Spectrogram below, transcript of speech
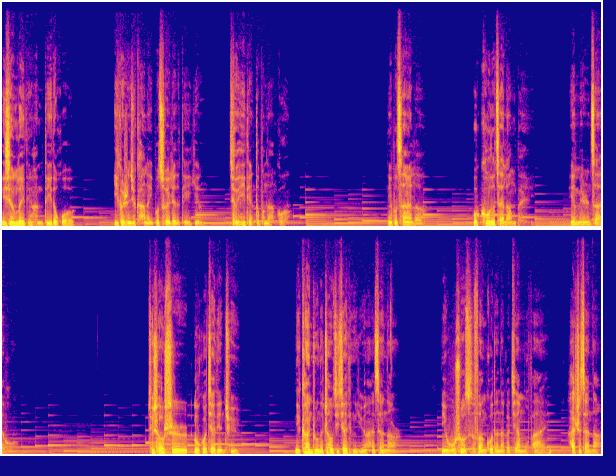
一向泪点很低的我，一个人去看了一部催泪的电影，却一点都不难过。你不在了，我哭得再狼狈，也没人在乎。去超市路过家电区，你看中的超级家庭影院还在那儿，你无数次翻过的那个佳木牌还是在那儿。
